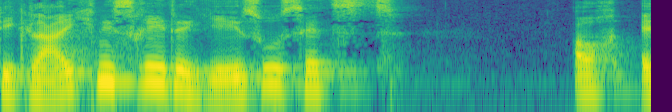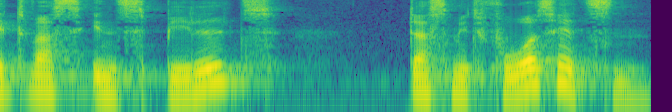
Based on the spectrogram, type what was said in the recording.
Die Gleichnisrede Jesu setzt auch etwas ins Bild, das mit Vorsätzen,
